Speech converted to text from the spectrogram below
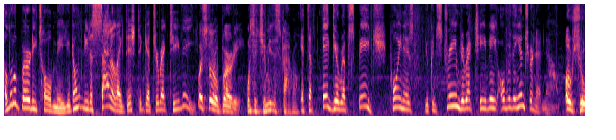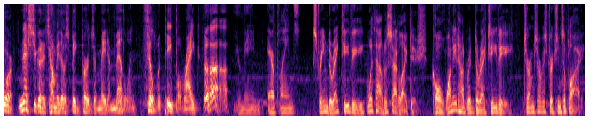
a little birdie told me you don't need a satellite dish to get DirecTV. What's little birdie? Was it Jimmy the Sparrow? It's a figure of speech. Point is, you can stream DirecTV over the internet now. Oh, sure. Next, you're going to tell me those big birds are made of metal and filled with people, right? You mean airplanes? Stream DirecTV without a satellite dish. Call 1 800 DirecTV. Terms and restrictions apply.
